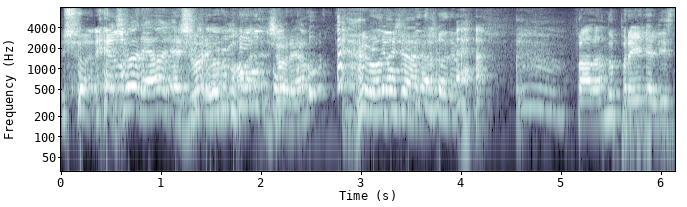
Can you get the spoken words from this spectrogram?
Jorel. É Jorel, é Jorel. Irmão. Jorel. Ele é o do Jorel. falando pra ele ali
